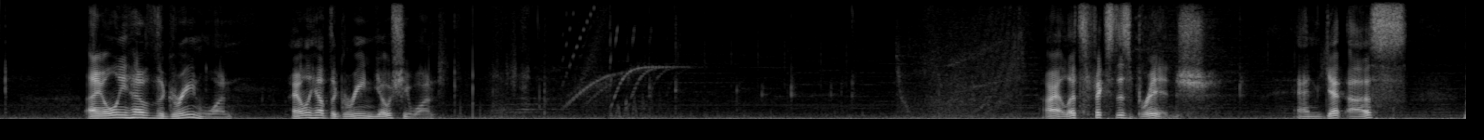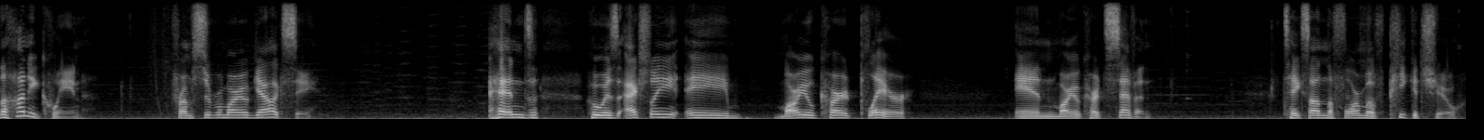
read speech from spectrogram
I only have the green one. I only have the green Yoshi one. Alright, let's fix this bridge. And get us the Honey Queen from Super Mario Galaxy. And who is actually a Mario Kart player in Mario Kart 7 takes on the form of Pikachu.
